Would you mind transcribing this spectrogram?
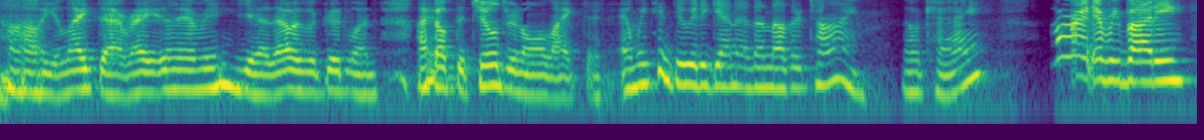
Oh, you like that, right, Lammy? Yeah, that was a good one. I hope the children all liked it. And we can do it again at another time, okay? All right, everybody.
